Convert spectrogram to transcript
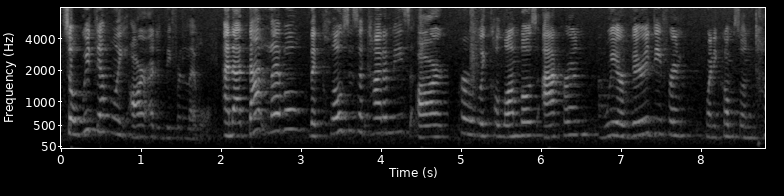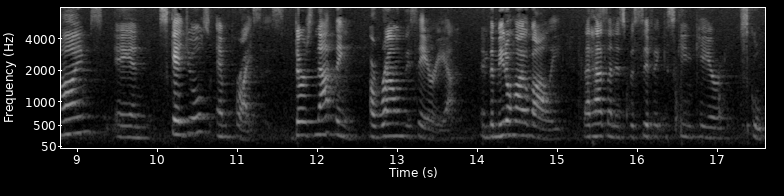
So we definitely are at a different level. And at that level, the closest academies are probably Columbus, Akron. We are very different when it comes on times and schedules and prices. There's nothing around this area in the Mid-Ohio Valley that has a specific skincare school.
